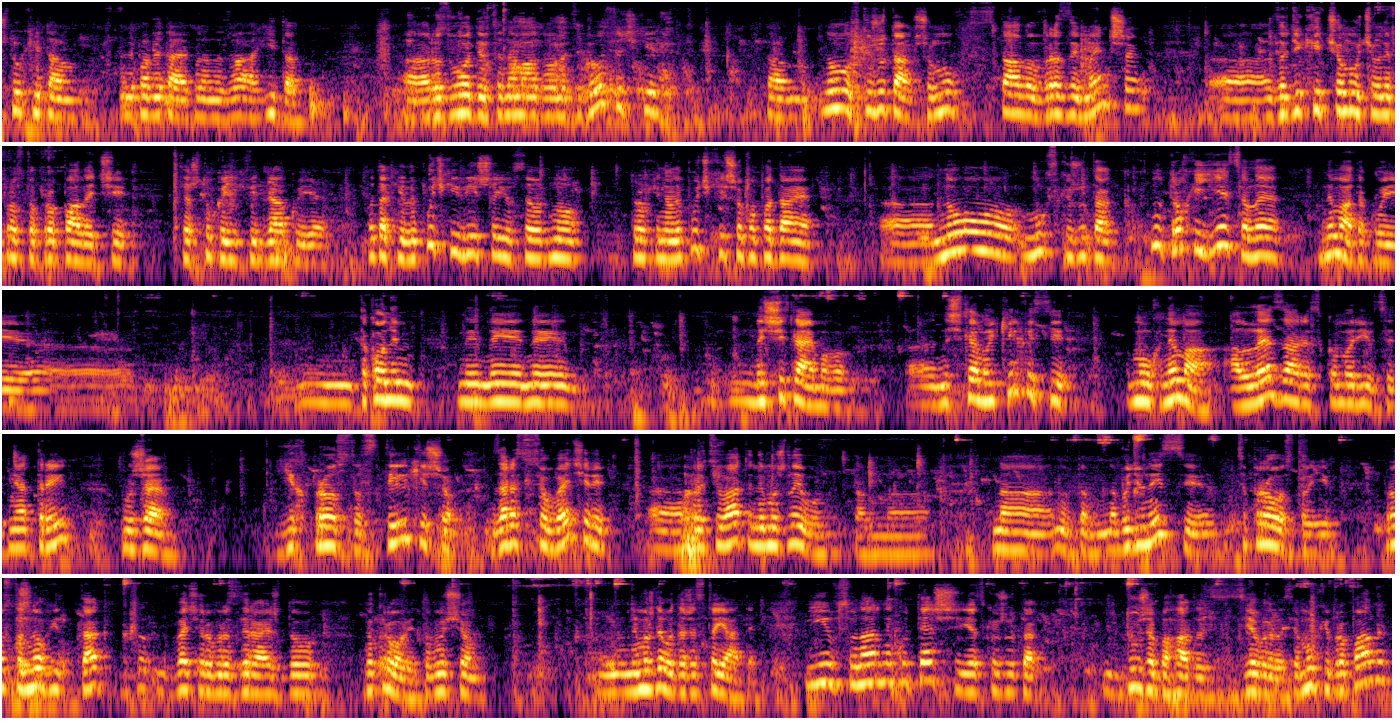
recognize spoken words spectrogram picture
штуки там, не пам'ятаю, як вона називає, агіта. Розводив це, намазував на ці досочки. Там, ну, скажу так, що мух стало в рази менше. Е, Завдяки чому, чи вони просто пропали, чи ця штука їх відлякує. Отак і липучки вішаю все одно, трохи на липучки, що попадає. Е, Ну, мух, скажу так, ну трохи є, але нема такої. Такого не, не, не, не, нещисляємого, е, нещисляємої кількості мух нема. Але зараз комарів це дня три вже їх просто стільки, що зараз все ввечері е, працювати неможливо. Там, е, на, ну, там, на будівництві це просто їх. Просто ноги так вечором роздираєш до, до крові, тому що неможливо навіть стояти. І в свинарнику теж, я скажу так, дуже багато з'явилося. Мухи пропали,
